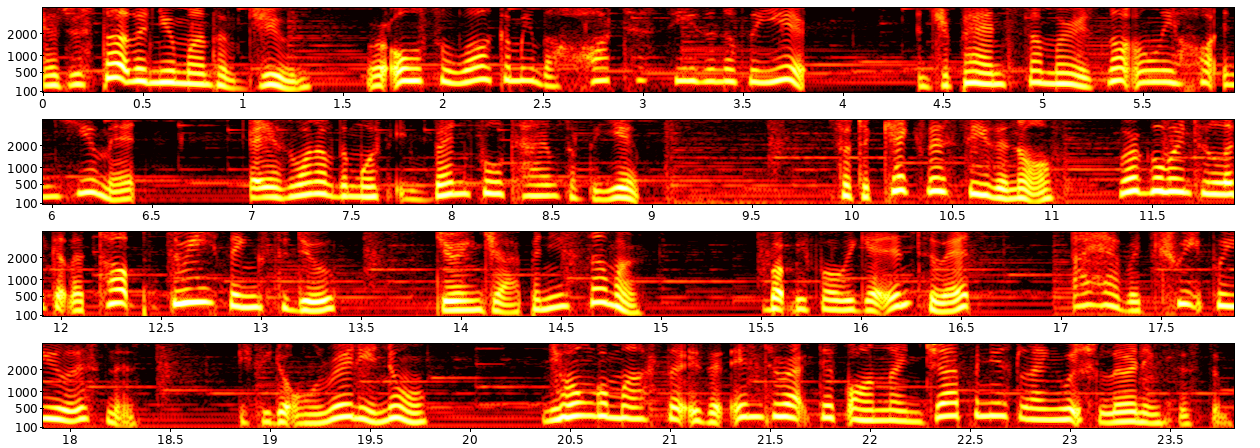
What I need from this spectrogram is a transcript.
As we start the new month of June, we're also welcoming the hottest season of the year. Japan's summer is not only hot and humid, it is one of the most eventful times of the year. So, to kick this season off, we're going to look at the top three things to do during Japanese summer. But before we get into it, I have a treat for you listeners. If you don't already know, Nihongo Master is an interactive online Japanese language learning system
